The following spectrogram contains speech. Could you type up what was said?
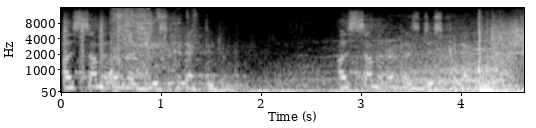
A summoner has disconnected. A summoner has disconnected.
